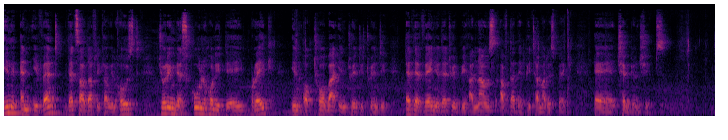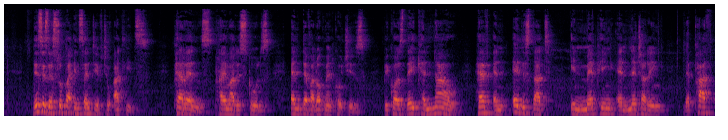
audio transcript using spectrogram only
in an event that South Africa will host during the school holiday break in October in 2020 at the venue that will be announced after the Pietermaritzburg uh, Championships. This is a super incentive to athletes, parents, primary schools, and development coaches because they can now have an early start in mapping and nurturing the path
